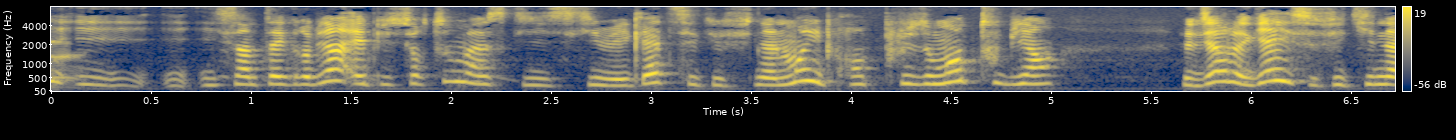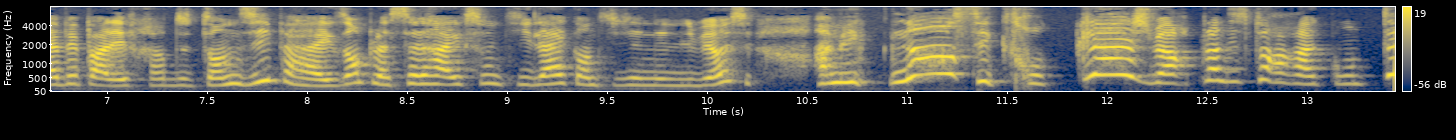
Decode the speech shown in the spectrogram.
euh, il, il- il s'intègre bien. Et puis surtout, moi, ce qui, ce qui m'éclate, c'est que finalement, il prend plus ou moins tout bien. Je veux dire, le gars, il se fait kidnapper par les frères de Tanzi, par exemple. La seule réaction qu'il a quand ils viennent le libérer, c'est Ah, mais non, c'est trop clair, je vais avoir plein d'histoires à raconter.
